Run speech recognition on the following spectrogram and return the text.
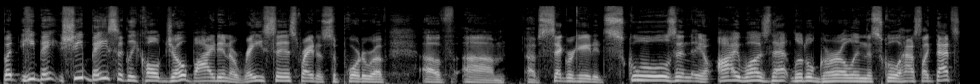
but he ba- she basically called Joe Biden a racist, right? A supporter of of um, of segregated schools, and you know, I was that little girl in the schoolhouse. Like that's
